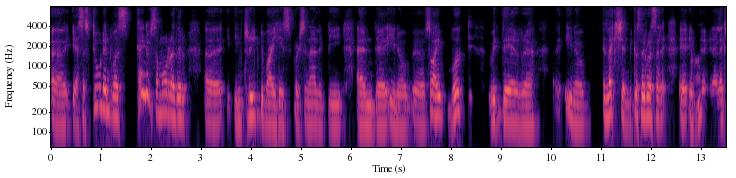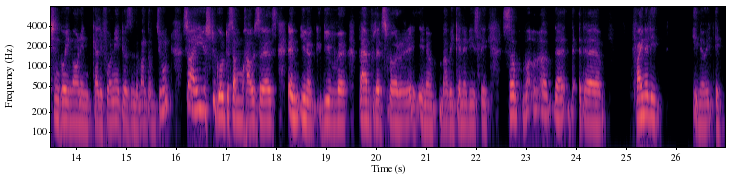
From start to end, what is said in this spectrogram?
uh, as a student was kind of some or other uh, intrigued by his personality and uh, you know uh, so i worked with their uh, you know election because there was a, a, uh-huh. an election going on in California. It was in the month of June, so I used to go to some houses and you know give uh, pamphlets for you know Bobby Kennedy's thing. So uh, the, the, the, finally, you know, it it,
